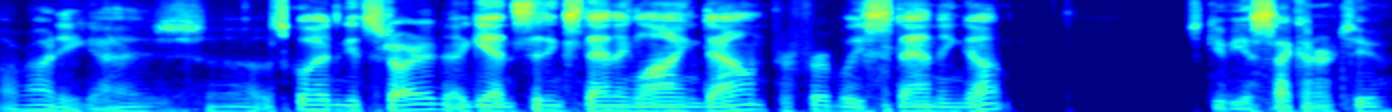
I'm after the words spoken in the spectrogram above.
Alrighty, guys. Uh, let's go ahead and get started. Again, sitting, standing, lying down, preferably standing up. Just give you a second or two.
